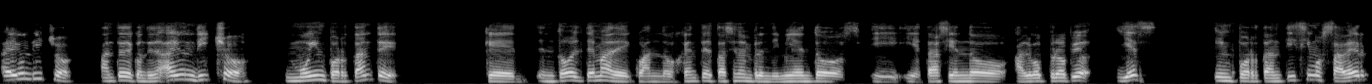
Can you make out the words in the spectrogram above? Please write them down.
hay un dicho, antes de continuar, hay un dicho muy importante que en todo el tema de cuando gente está haciendo emprendimientos y, está haciendo algo propio, y es importantísimo saber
